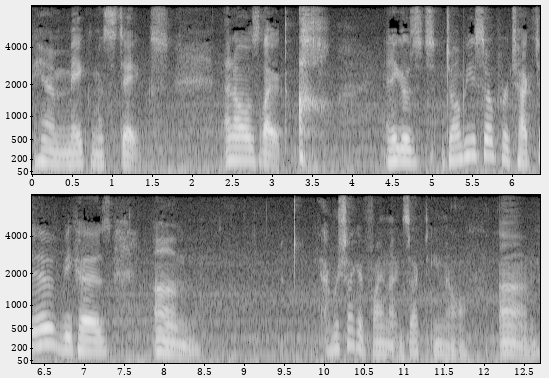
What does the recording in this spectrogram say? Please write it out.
him make mistakes. And I was like, Ugh. And he goes, Don't be so protective because um, I wish I could find that exact email. Um,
